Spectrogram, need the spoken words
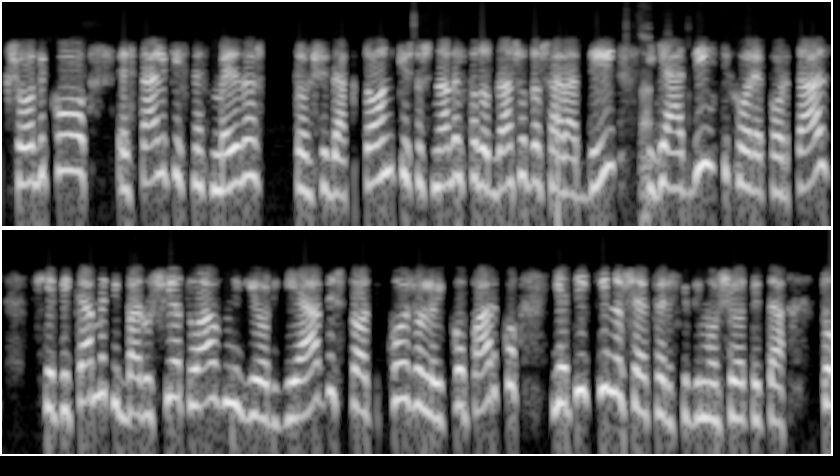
εξώδικο εστάληκε στην εφημερίδα των συντακτών και στο συνάδελφο τον Τάσο το Σαραντί για αντίστοιχο ρεπορτάζ σχετικά με την παρουσία του Άβνη Γεωργιάδη στο Αττικό Ζωολογικό Πάρκο, γιατί εκείνος έφερε στη δημοσιότητα το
